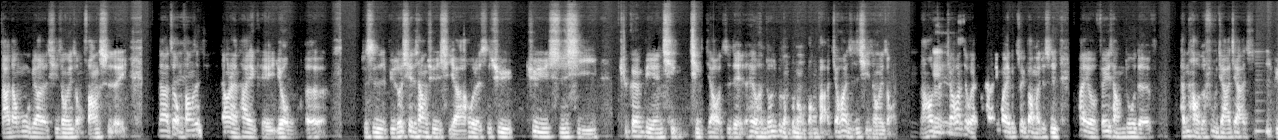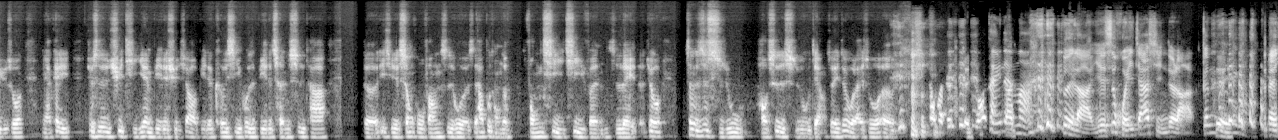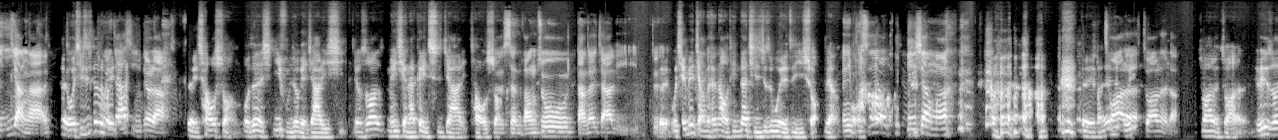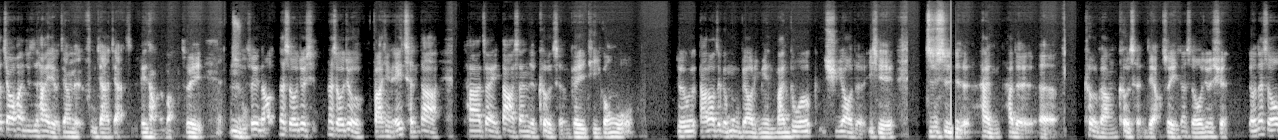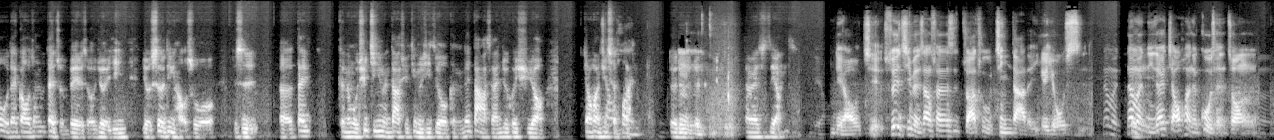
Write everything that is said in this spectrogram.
达到目标的其中一种方式而已。那这种方式当然它也可以用呃，就是比如说线上学习啊，或者是去去实习。去跟别人请请教之类的，还有很多不同不同的方法，交换只是其中一种。然后交换对我来说还有另外一个最棒的，就是它有非常多的很好的附加价值。比如说，你还可以就是去体验别的学校、别的科系或者别的城市它的一些生活方式，或者是它不同的风气、气氛之类的，就甚至是食物。好吃的食物，这样，所以对我来说，呃 台南嘛，对啦，也是回家型的啦，跟那个人一样啊。对，我其实就是回家型的啦，对，超爽，我真的衣服就给家里洗，有时候没钱还可以吃家里，超爽，省房租，挡在家里。对，对我前面讲的很好听，但其实就是为了自己爽，这样。欸、你不是要形象吗？对，反正抓了，抓了啦。抓了抓了，有些时候交换就是它也有这样的附加价值，非常的棒。所以，嗯，所以然后那时候就是那时候就发现，哎，成大他在大三的课程可以提供我，就达到这个目标里面蛮多需要的一些知识的和他的呃课纲课程这样。所以那时候就选，然后那时候我在高中在准备的时候就已经有设定好说，就是呃在可能我去金门大学建筑系之后，可能在大三就会需要。交换去承担，对对对对，嗯、大概是这样子。了解，所以基本上算是抓住金大的一个优势。那么，那么你在交换的过程中，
